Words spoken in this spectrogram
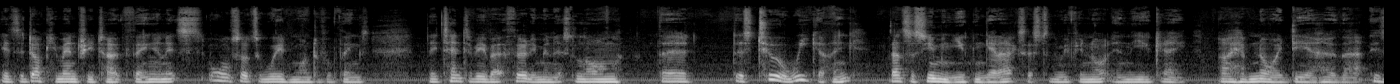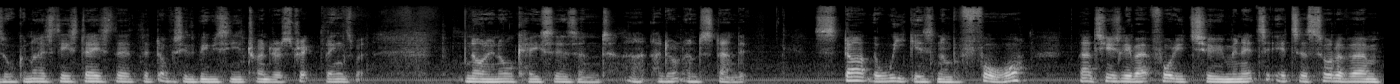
It's a documentary type thing, and it's all sorts of weird and wonderful things. They tend to be about 30 minutes long. They're, there's two a week, I think. That's assuming you can get access to them if you're not in the UK. I have no idea how that is organised these days. They're, they're, obviously, the BBC are trying to restrict things, but not in all cases, and I, I don't understand it. Start the Week is number four. That's usually about 42 minutes. It's a sort of um,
